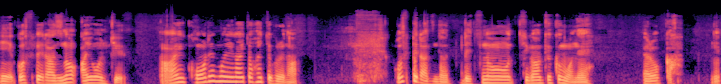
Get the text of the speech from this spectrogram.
えー、ゴスペラーズの I want you。あい、これも意外と入ってくるな。ゴスペラーズの別の違う曲もね、やろうか。ね。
